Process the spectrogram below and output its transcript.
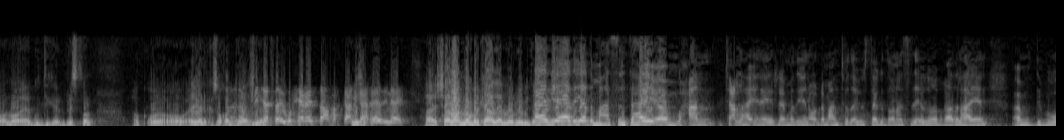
oo noo ah guddiga bristol oo ayagana ka soo qayb galaa wiilkaasa igu xiraysaa marka anigaa raadinaya ha insha allah nambarkaada noo reebi aad iyo aad ayaad umahadsan tahay. Waxaan jeclahay inay reer madiino dhammaantood ay u istaagi doonaan sidai ay uga qayb qaadan lahaayeen. Dib u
